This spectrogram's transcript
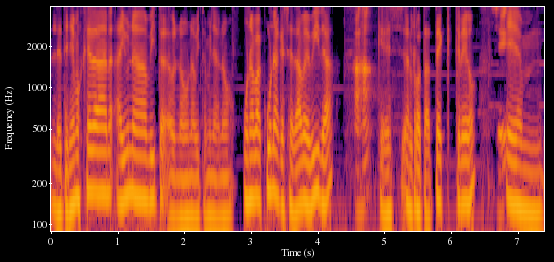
le teníamos que dar, hay una vita, no, una vitamina, no, una vacuna que se da bebida, Ajá. que es el Rotatec, creo. Sí. em,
